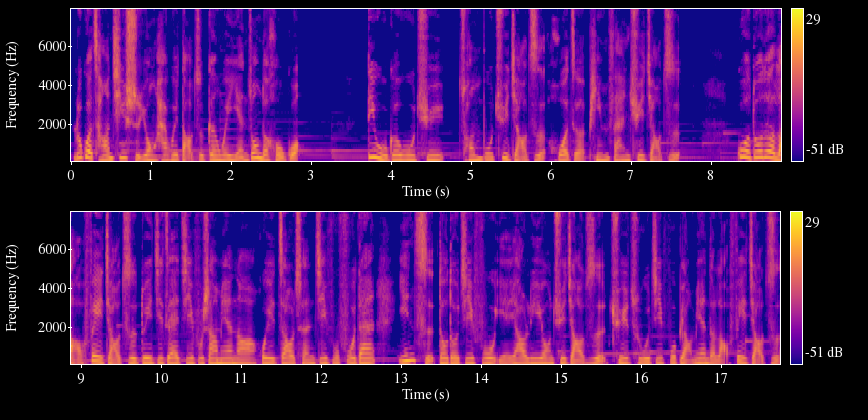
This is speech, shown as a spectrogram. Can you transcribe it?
如果长期使用，还会导致更为严重的后果。第五个误区，从不去角质或者频繁去角质，过多的老废角质堆积在肌肤上面呢，会造成肌肤负担。因此，痘痘肌肤也要利用去角质去除肌肤表面的老废角质，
